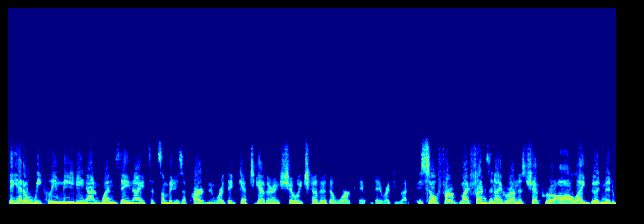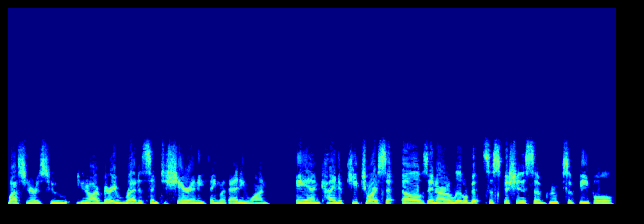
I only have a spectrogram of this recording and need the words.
they had a weekly meeting on wednesday nights at somebody's apartment where they'd get together and show each other the work they, they were doing. So for my friends and i who are on this trip who are all like good midwesterners who you know are very reticent to share anything with anyone and kind of keep to ourselves and are a little bit suspicious of groups of people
